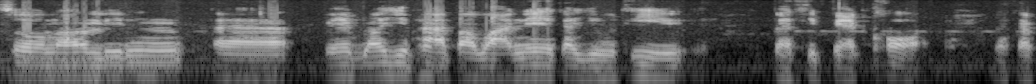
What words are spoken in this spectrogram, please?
โซลาร์ลิ้นอ่าเวฟร้อยยี่ห้าประวานนี่ก็อยู่ที่แปดสิบแปดข้อนะครับ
